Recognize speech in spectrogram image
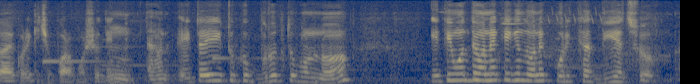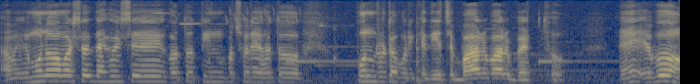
দয়া করে কিছু পরামর্শ দিন। এখন এইটাই একটু খুব গুরুত্বপূর্ণ। ইতিমধ্যে অনেকে কিন্তু অনেক পরীক্ষা দিয়েছ। আমি এমনও আমার সাথে দেখা হয়েছে গত তিন বছরে হয়তো পনেরোটা পরীক্ষা দিয়েছে, বারবার ব্যর্থ। হ্যাঁ এবং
